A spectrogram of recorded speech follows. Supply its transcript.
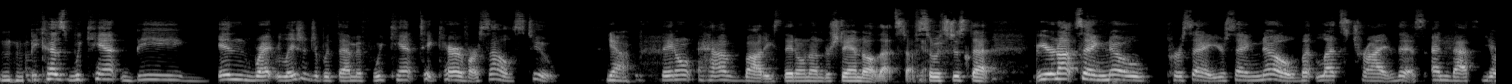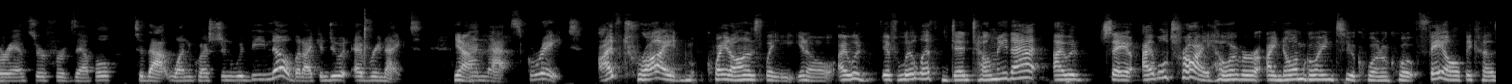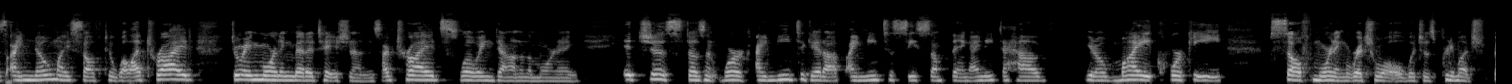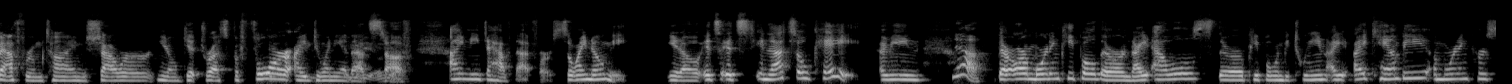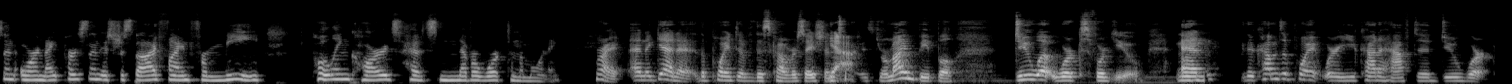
mm-hmm. because we can't be in right relationship with them if we can't take care of ourselves too. Yeah. They don't have bodies. They don't understand all that stuff. Yeah. So it's just that you're not saying no per se. You're saying no, but let's try this. And that's yeah. your answer, for example, to that one question would be no, but I can do it every night. Yeah. And that's great. I've tried, quite honestly. You know, I would, if Lilith did tell me that, I would say, I will try. However, I know I'm going to quote unquote fail because I know myself too well. I've tried doing morning meditations, I've tried slowing down in the morning. It just doesn't work. I need to get up. I need to see something. I need to have, you know, my quirky self morning ritual, which is pretty much bathroom time, shower, you know, get dressed before I do any of that stuff. I need to have that first. So I know me. You know, it's it's and that's okay. I mean, yeah, there are morning people, there are night owls, there are people in between. I I can be a morning person or a night person. It's just that I find for me pulling cards has never worked in the morning. Right. And again, uh, the point of this conversation yeah. is to remind people do what works for you. Mm-hmm. And there comes a point where you kind of have to do work.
